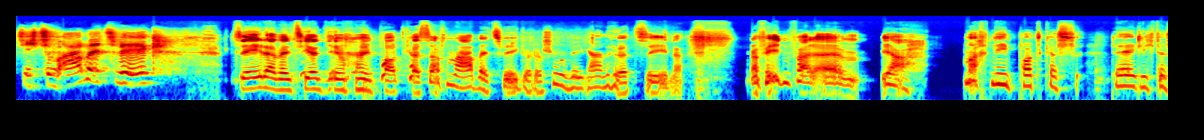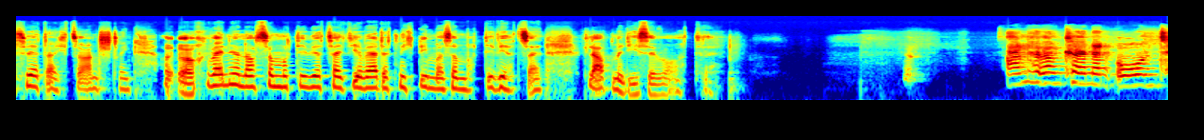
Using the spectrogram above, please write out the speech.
sich zum Arbeitsweg Zehner, wenn sie irgendjemand einen Podcast auf dem Arbeitsweg oder Schulweg anhört, Zehner. Auf jeden Fall, ähm, ja, macht nie einen Podcast täglich, das wird euch zu anstrengend. Auch wenn ihr noch so motiviert seid, ihr werdet nicht immer so motiviert sein. Glaubt mir diese Worte. anhören können und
